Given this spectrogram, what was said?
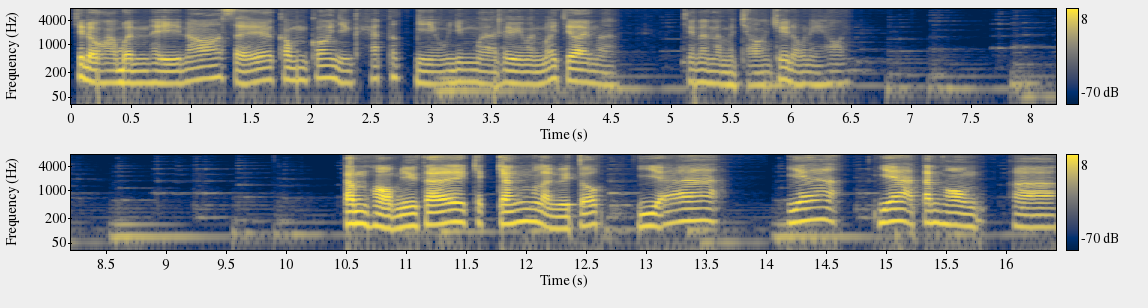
chế độ hòa bình thì nó sẽ không có những cái thách thức nhiều nhưng mà tại vì mình mới chơi mà cho nên là mình chọn chế độ này thôi. Tâm hồn như thế chắc chắn là người tốt. Dạ dạ dạ tâm hồn ờ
